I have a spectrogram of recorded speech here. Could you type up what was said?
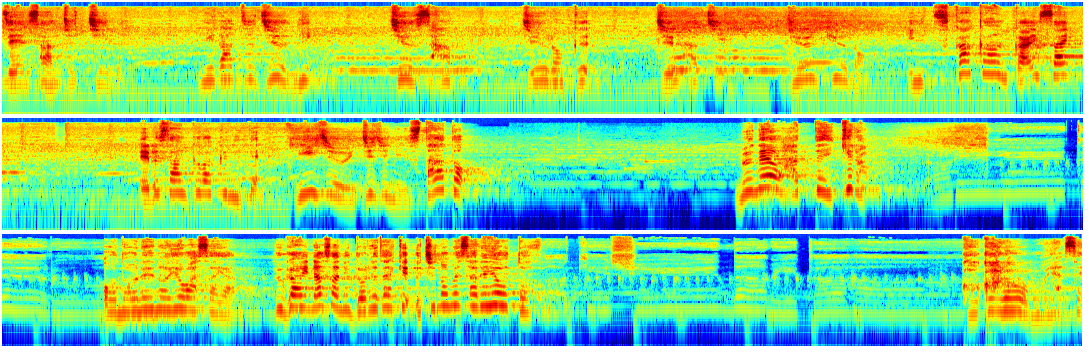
全30チーム2月1213161819の5日間開催 L3 区枠にて21時にスタート胸を張って生きろ己の弱さや不甲斐なさにどれだけ打ちのめされようと心を燃やせ。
